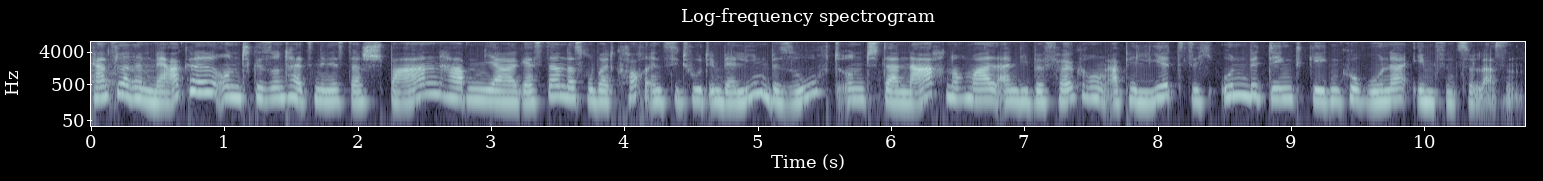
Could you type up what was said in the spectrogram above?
Kanzlerin Merkel und Gesundheitsminister Spahn haben ja gestern das Robert Koch Institut in Berlin besucht und danach nochmal an die Bevölkerung appelliert, sich unbedingt gegen Corona impfen zu lassen.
